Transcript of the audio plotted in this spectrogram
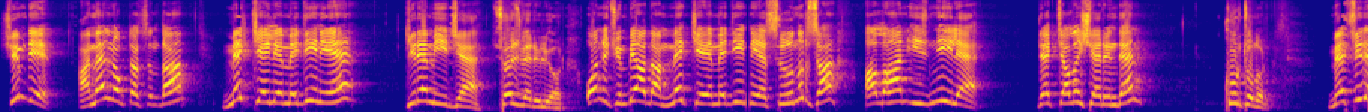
Şimdi amel noktasında Mekke ile Medine'ye giremeyeceği söz veriliyor. Onun için bir adam Mekke'ye Medine'ye sığınırsa Allah'ın izniyle Deccal'ın şerrinden kurtulur. Mescid-i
